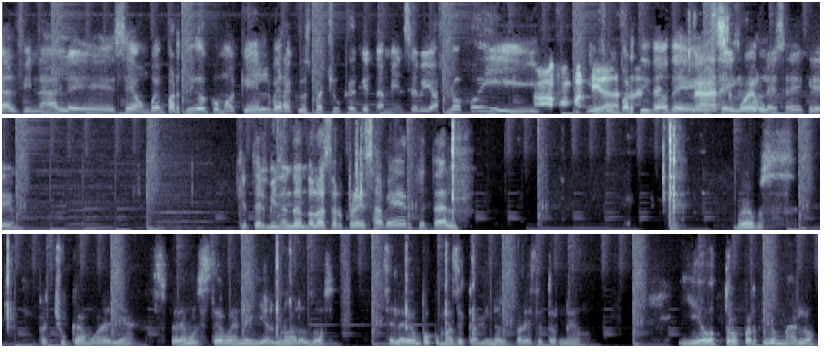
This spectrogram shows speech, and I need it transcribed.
al final eh, sea un buen partido como aquel Veracruz Pachuca que también se veía flojo y, Ah, fue un y fue partidazo. un partido de Ah, se seis goles, eh, que, que terminan Sí, sí. dando la sorpresa. A ver qué tal. Bueno, pues Pachuca, Morelia. Esperemos esté bueno y alguno de los dos se le ve un poco más de camino para este torneo. Y otro partido malo,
